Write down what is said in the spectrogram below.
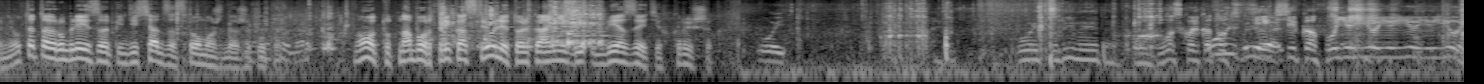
Вот это рублей за 50, за 100 может даже купить. Ну вот тут набор, три кастрюли, только они бе- без этих крышек. Ой. Ой, смотри на это. Ого, сколько Ой, тут блядь. фиксиков. Ой-ой-ой-ой-ой-ой.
